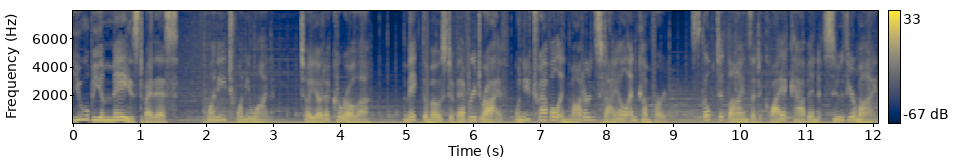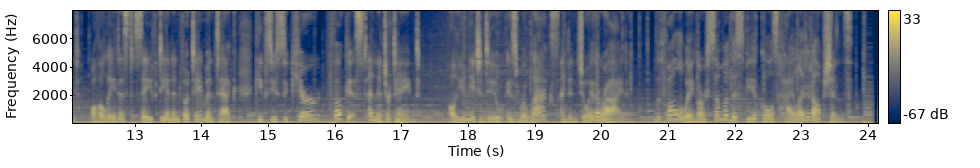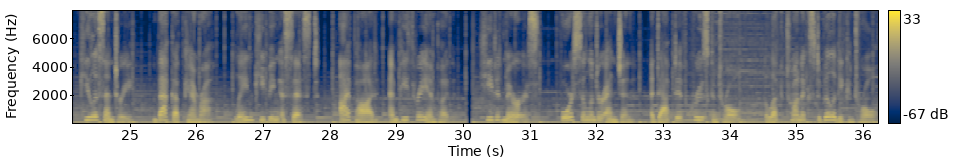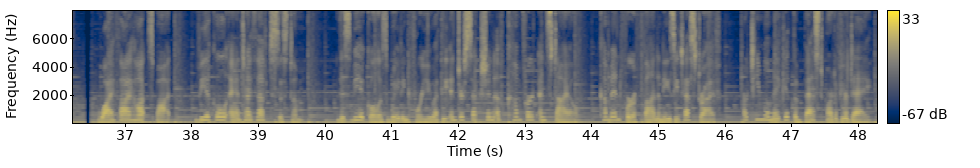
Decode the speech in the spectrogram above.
You will be amazed by this 2021 Toyota Corolla. Make the most of every drive when you travel in modern style and comfort. Sculpted lines and a quiet cabin soothe your mind, while the latest safety and infotainment tech keeps you secure, focused, and entertained. All you need to do is relax and enjoy the ride. The following are some of this vehicle's highlighted options. Keyless entry, backup camera, lane keeping assist, iPod, MP3 input, heated mirrors, four-cylinder engine, adaptive cruise control, electronic stability control, Wi-Fi hotspot, vehicle anti-theft system. This vehicle is waiting for you at the intersection of comfort and style. Come in for a fun and easy test drive. Our team will make it the best part of your day.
